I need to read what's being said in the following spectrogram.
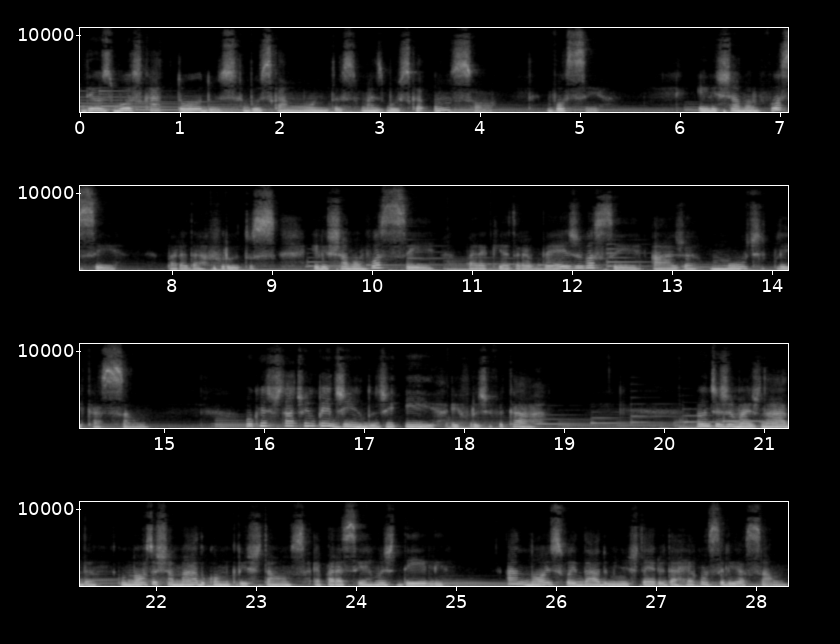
Deus busca a todos, busca a muitos, mas busca um só: você. Ele chama você para dar frutos. Ele chama você para que através de você haja multiplicação. O que está te impedindo de ir e frutificar? Antes de mais nada, o nosso chamado como cristãos é para sermos dele. A nós foi dado o ministério da reconciliação,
